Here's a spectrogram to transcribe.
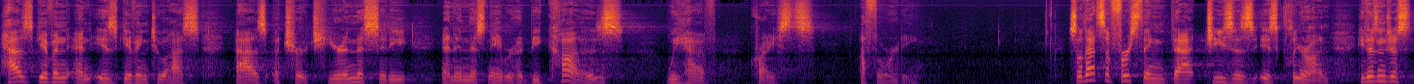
has given and is giving to us as a church here in this city and in this neighborhood because we have Christ's authority. So that's the first thing that Jesus is clear on. He doesn't just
